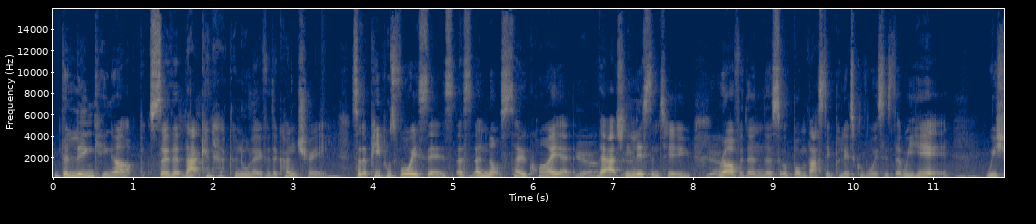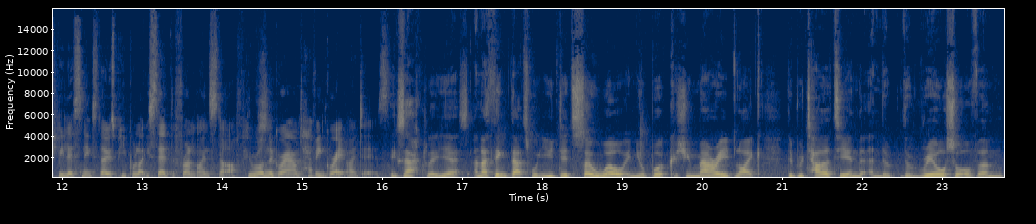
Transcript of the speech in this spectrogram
the linking up so that that can happen all over the country. Mm. So that people's voices are, are mm. not so quiet Yeah, they're actually yeah. listened to Yeah. rather than the sort of bombastic political voices that we hear. Mm. We should be listening to those people like you said the frontline staff who are on the ground having great ideas. Exactly, yes. And I think that's what you did so well in your book because you married like the brutality and the, and the, the real sort of um,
